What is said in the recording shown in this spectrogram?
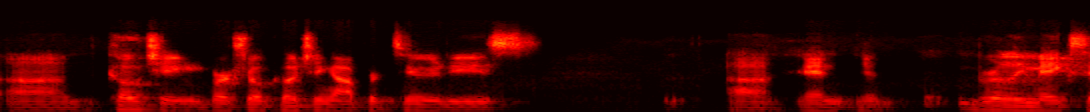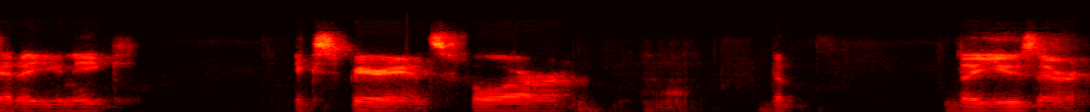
um, coaching, virtual coaching opportunities uh, and it really makes it a unique experience for uh, the the user.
